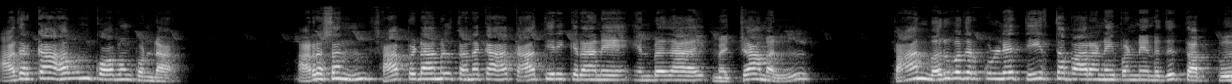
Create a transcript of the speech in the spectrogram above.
அதற்காகவும் கோபம் கொண்டார். அரசன் சாப்பிடாமல் தனக்காக காத்திருக்கிறானே என்பதாய் மெச்சாமல் தான் வருவதற்குள்ளே தீர்த்த பாரணை பண்ணினது தப்பு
